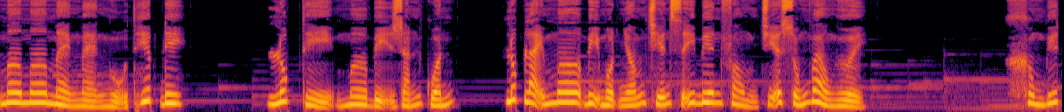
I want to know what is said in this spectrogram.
mơ mơ màng màng ngủ thiếp đi. Lúc thì mơ bị rắn quấn, lúc lại mơ bị một nhóm chiến sĩ biên phòng chĩa súng vào người. Không biết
